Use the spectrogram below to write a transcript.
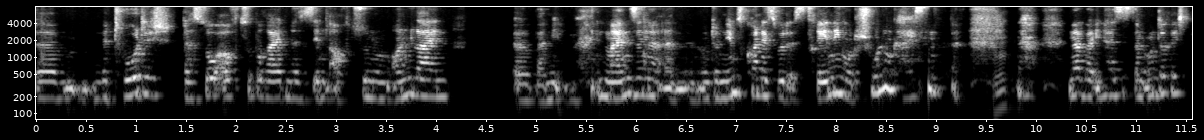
ähm, methodisch das so aufzubereiten, dass es eben auch zu einem Online- äh, bei mir, in meinem Sinne, ähm, im Unternehmenskontext würde es Training oder Schulung heißen. Mhm. Na, bei Ihnen heißt es dann Unterricht,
